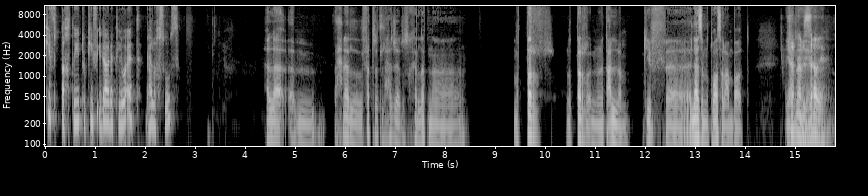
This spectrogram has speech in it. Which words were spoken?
كيف التخطيط وكيف إدارة الوقت بهالخصوص؟ هلأ إحنا فترة الحجر خلتنا نضطر نضطر إنه نتعلم كيف آه، لازم نتواصل عن بعد. يعني بالزاوية.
